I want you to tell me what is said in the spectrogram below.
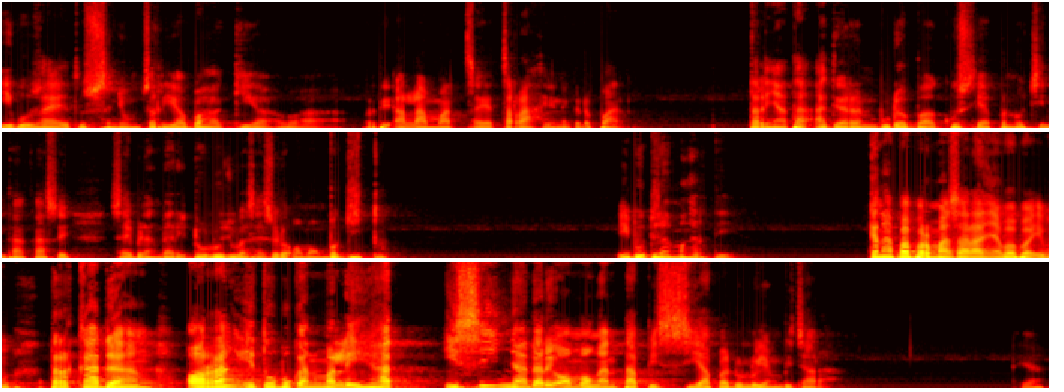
ibu saya itu senyum ceria, bahagia. Wah Berarti alamat saya cerah ini ke depan. Ternyata ajaran Buddha bagus ya, penuh cinta kasih. Saya bilang dari dulu juga saya sudah omong begitu. Ibu tidak mengerti. Kenapa permasalahannya Bapak Ibu? Terkadang orang itu bukan melihat isinya dari omongan, tapi siapa dulu yang bicara. Ya.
